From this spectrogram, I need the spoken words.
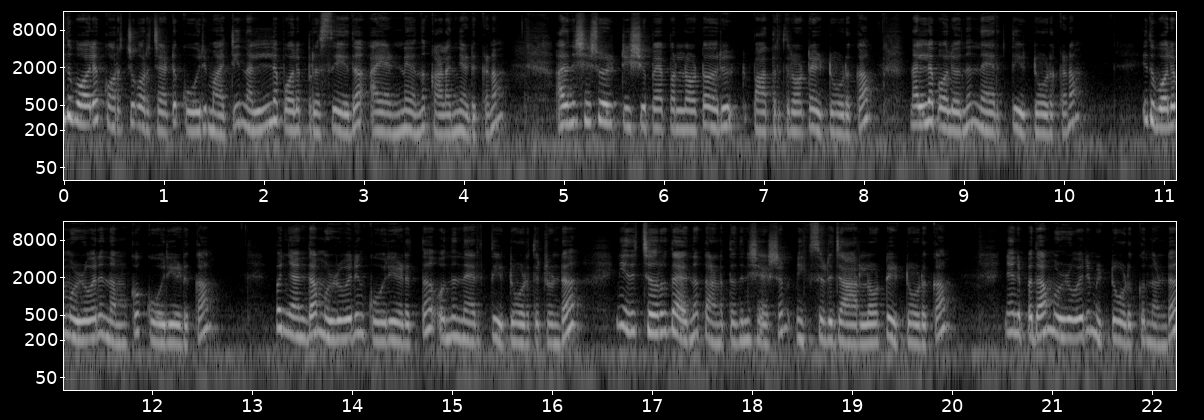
ഇതുപോലെ കുറച്ച് കുറച്ചായിട്ട് കോരി മാറ്റി നല്ല പോലെ പ്രസ് ചെയ്ത് ആ എണ്ണയൊന്ന് കളഞ്ഞെടുക്കണം. അതിനുശേഷം ഒരു ടിഷ്യൂ പേപ്പറിലോട്ടോ ഒരു പാത്രത്തിലോട്ടോ ഇട്ട് കൊടുക്കാം. നല്ല പോലെ ഒന്ന് നിരത്തി ഇട്ട് കൊടുക്കണം. ഇതുപോലെ മുഴുവനും നമുക്ക് കോരിയെടുക്കാം. ഇപ്പം ഞാൻ ഇതാ മുഴുവനും കോരിയെടുത്ത് ഒന്ന് നിരത്തി ഇട്ട് കൊടുത്തിട്ടുണ്ട്. ഇനി ഇത് ചെറുതായിരുന്നു തണുത്തതിന് ശേഷം മിക്സഡ് ജാറിലോട്ട് ഇട്ട് കൊടുക്കാം. ഞാനിപ്പോൾ ഇതാ മുഴുവനും ഇട്ട് കൊടുക്കുന്നുണ്ട്.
